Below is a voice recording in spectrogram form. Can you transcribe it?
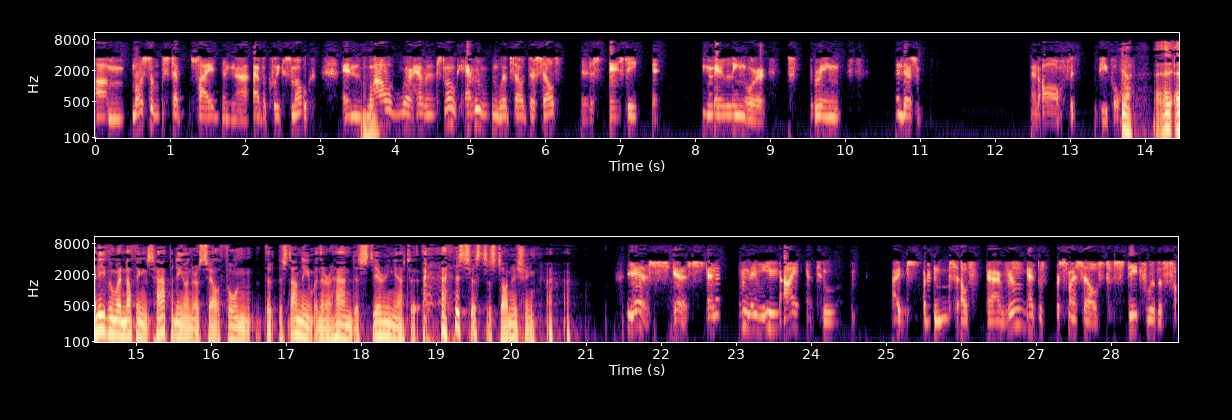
um, most of them step aside and uh, have a quick smoke. And while we're having a smoke, everyone whips out their cell phone, is tasting, emailing, or ring, and there's at all for people. Yeah, and, and even when nothing's happening on their cell phone, they're, they're standing with their hand just staring at it. it's just astonishing. Yes, yes. And even I had to, I put myself, and I really had to force myself to stick with a phone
